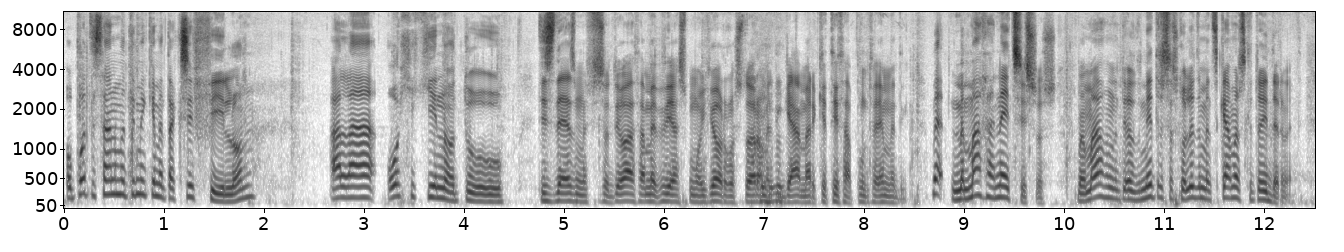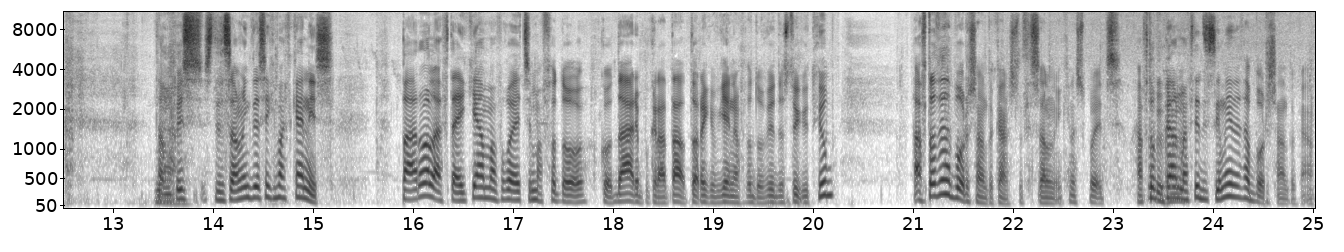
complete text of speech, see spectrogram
Οπότε αισθάνομαι ότι είμαι και μεταξύ φίλων, αλλά όχι εκείνο του της δέσμευσης ότι «Ω, θα με δει ας πούμε, ο Γιώργος τώρα με την κάμερα και τι θα πούν, θα είμαι. την-». Με, με μάθαν έτσι ίσως. Με μάθαν ότι ο Δημήτρης ασχολείται με τις κάμερες και το ίντερνετ. Θα μου πεις στη Θεσσαλονίκη δεν σε έχει μάθει κανείς. Παρ' όλα αυτά, εκεί άμα βγω έτσι με αυτό το κοντάρι που κρατάω τώρα και βγαίνει αυτό το βίντεο στο YouTube, αυτό δεν θα μπορούσα να το κάνω στη Θεσσαλονίκη, να σου πω έτσι. Αυτό που κάνουμε αυτή τη στιγμή δεν θα μπορούσα να το κάνω.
